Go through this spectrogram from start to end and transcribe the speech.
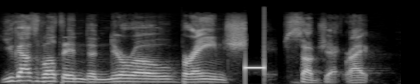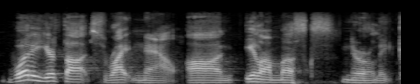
you guys are both in the neuro brain subject, right? What are your thoughts right now on Elon Musk's Neuralink?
